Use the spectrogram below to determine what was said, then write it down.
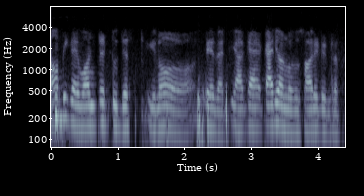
topic i wanted to just you know say that. Yeah ca- carry on madhu. Sorry to interrupt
